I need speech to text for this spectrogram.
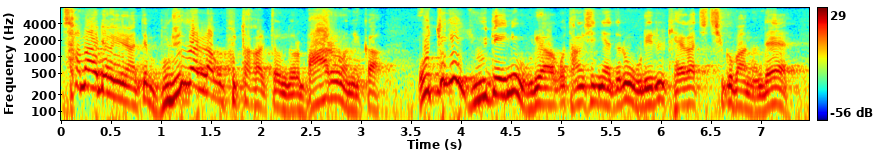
사마리아인한테 물을 달라고 부탁할 정도로 말을 하니까 어떻게 유대인이 우리하고 당신 애들은 우리를 개같이 취급하는데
